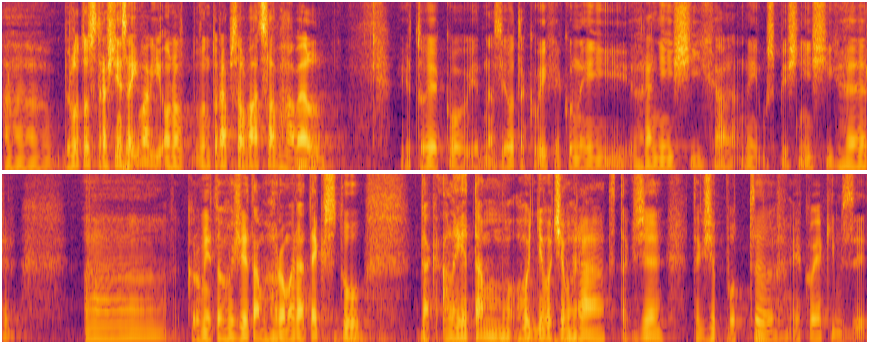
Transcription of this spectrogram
a bylo to strašně zajímavé. Ono, on to napsal Václav Havel, je to jako jedna z jeho takových jako nejhranějších a nejúspěšnějších her. A kromě toho, že je tam hromada textu, tak ale je tam hodně o čem hrát, takže, takže pod jako jakýmsi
